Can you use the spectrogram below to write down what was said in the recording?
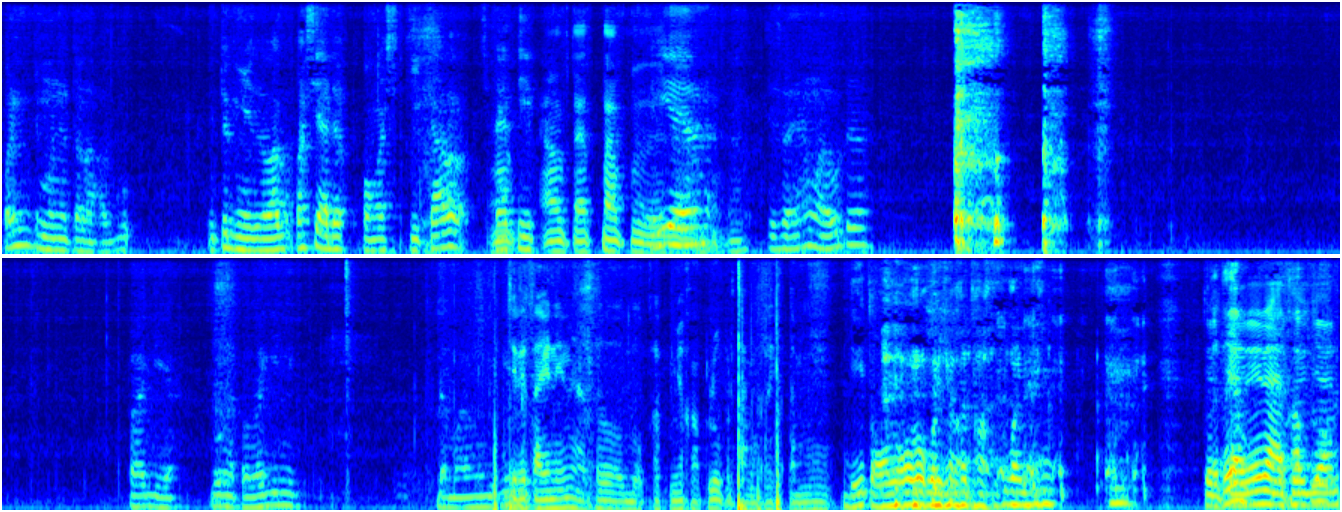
paling cuma nyetel lagu. Itu nyetel lagu pasti ada kongres cikal kreatif Al tetap. lu. iya. sisanya mah udah. Apa lagi ya? Gua nggak tahu lagi nih. Udah malam gini ceritain ini atau bokap nyokap lu pertama kali ketemu? Dia tolong gua nggak tahu anjing Ceritain nyokap lu, Jan.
